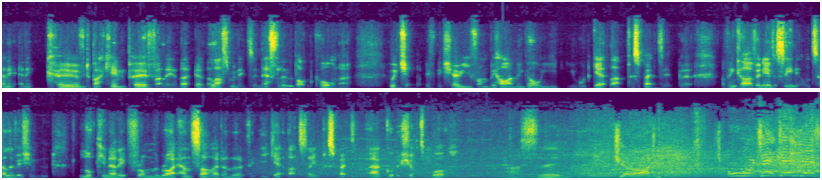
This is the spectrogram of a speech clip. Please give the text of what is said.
and it and it curved back in perfectly at the, at the last minute to nestle in the bottom corner. Which, if they show you from behind the goal, you you would get that perspective. But I think I've only ever seen it on television looking at it from the right hand side, and I don't think you get that same perspective of how good a shot it was. I see. Gerrard. Oh, it's hit in, yes!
